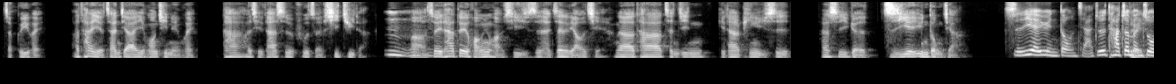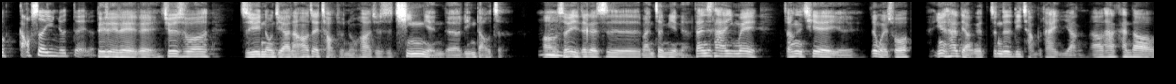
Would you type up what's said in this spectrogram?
十几回啊，他也参加演风青年会，他而且他是负责戏剧的，嗯啊，所以他对黄韵华戏是很深了解。那他曾经给他的评语是。他是一个职业运动家，职业运动家就是他专门做搞摄影就对了。对对对对，就是说职业运动家，然后在草屯的话就是青年的领导者啊，所以这个是蛮正面的。但是他因为张振切也认为说，因为他两个政治立场不太一样。然后他看到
